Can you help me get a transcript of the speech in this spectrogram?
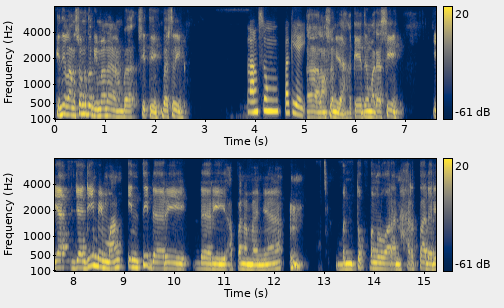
Ini langsung atau gimana Mbak Siti, Mbak Sri? Langsung Pak Kiai. Ah, langsung ya. Oke, terima kasih. Ya, jadi memang inti dari dari apa namanya bentuk pengeluaran harta dari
